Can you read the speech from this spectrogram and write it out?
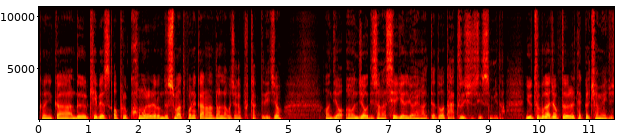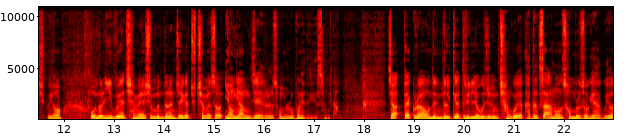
그러니까 늘 KBS 어플 콩을 여러분들 스마트폰에 깔아놔달라고 제가 부탁드리죠. 언제, 언제 어디서나 세계를 여행할 때도 다 들으실 수 있습니다. 유튜브 가족들 댓글 참여해 주시고요. 오늘 2부에 참여해 주신 분들은 저희가 추첨해서 영양제를 선물로 보내드리겠습니다. 자, 백그라운드님들께 드리려고 지금 창고에 가득 쌓아놓은 선물 소개하고요.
